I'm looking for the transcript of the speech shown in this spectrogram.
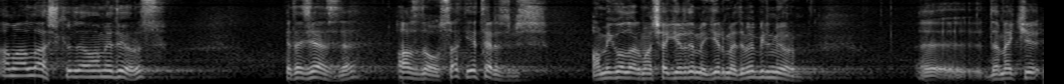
Ama Allah'a şükür devam ediyoruz. Edeceğiz de. Az da olsak yeteriz biz. Amigolar maça girdi mi girmedi mi bilmiyorum. Ee, demek ki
